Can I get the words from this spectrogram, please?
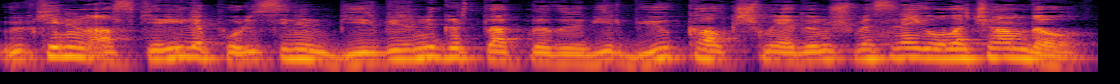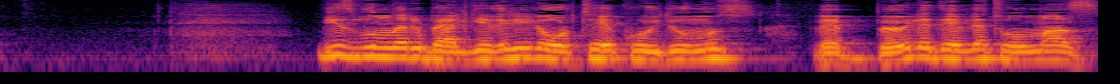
ülkenin askeriyle polisinin birbirini gırtlakladığı bir büyük kalkışmaya dönüşmesine yol açan da o. Biz bunları belgeleriyle ortaya koyduğumuz ve böyle devlet olmaz,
